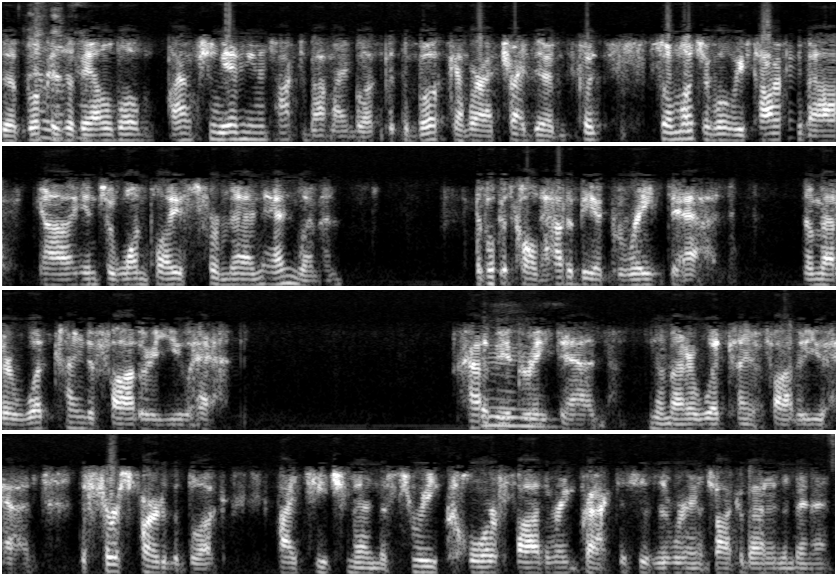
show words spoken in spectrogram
The book is available. Actually, we haven't even talked about my book, but the book where I've tried to put so much of what we've talked about uh, into one place for men and women. The book is called How to Be a Great Dad, no matter what kind of father you had. How to mm. be a great dad, no matter what kind of father you had. The first part of the book, I teach men the three core fathering practices that we're going to talk about in a minute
